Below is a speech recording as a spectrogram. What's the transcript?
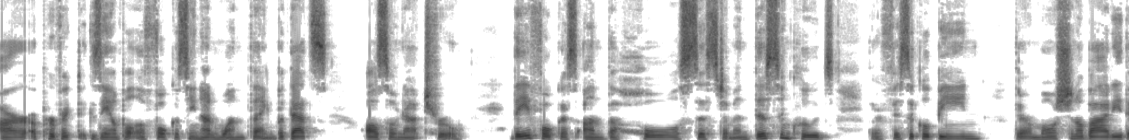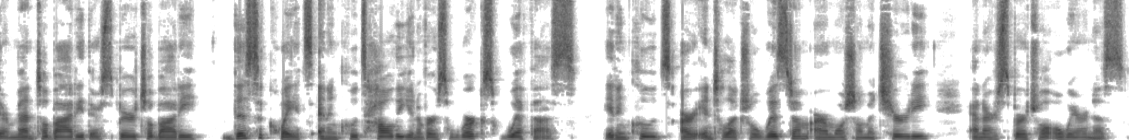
are a perfect example of focusing on one thing, but that's also not true. They focus on the whole system, and this includes their physical being, their emotional body, their mental body, their spiritual body. This equates and includes how the universe works with us. It includes our intellectual wisdom, our emotional maturity, and our spiritual awareness.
